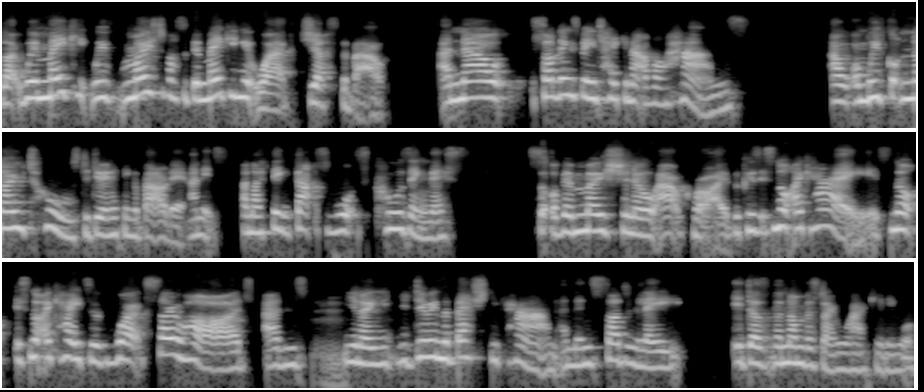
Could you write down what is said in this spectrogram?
like we're making we've most of us have been making it work just about. And now something's being taken out of our hands and, and we've got no tools to do anything about it. And it's and i think that's what's causing this sort of emotional outcry because it's not okay. It's not it's not okay to work so hard and mm. you know you, you're doing the best you can and then suddenly it doesn't the numbers don't work anymore.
